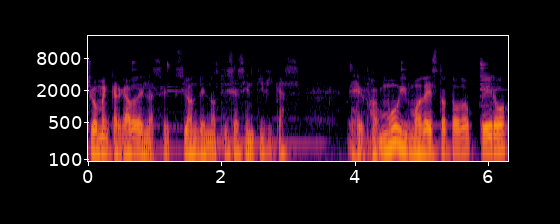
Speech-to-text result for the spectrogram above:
yo me encargaba de la sección de noticias científicas. Eh, muy modesto todo, pero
